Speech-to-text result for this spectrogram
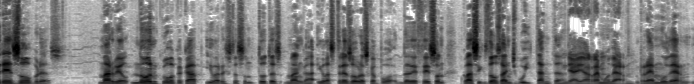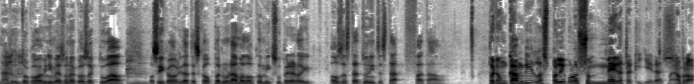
tres obres Marvel no en col·loca cap i la resta són totes manga. I les tres obres que de DC són clàssics dels anys 80. Ja, ja, res modern. Res modern. Naruto, Mhm. com a mínim, és una cosa actual. o sigui que la veritat és que el panorama del còmic superheroi als Estats Units està fatal. Però, en canvi, les pel·lícules són mega taquilleres. Bueno, però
